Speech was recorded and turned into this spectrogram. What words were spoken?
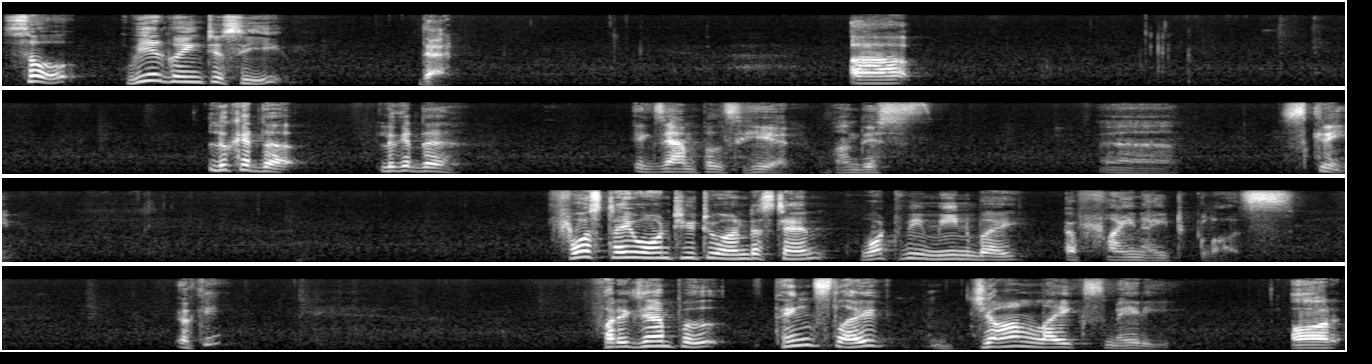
So, we are going to see that uh, look at the look at the examples here on this uh, screen. First, I want you to understand what we mean by a finite clause. Okay? For example, things like John likes Mary or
